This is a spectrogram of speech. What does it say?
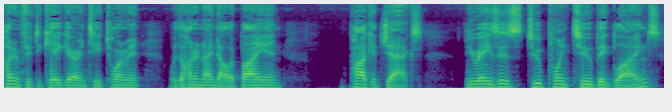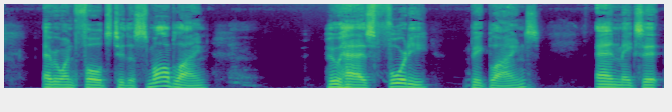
150K guaranteed tournament with a $109 buy in, pocket jacks. He raises 2.2 big blinds. Everyone folds to the small blind, who has 40 big blinds and makes it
